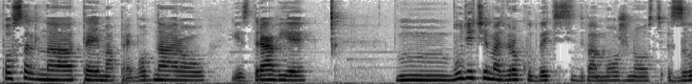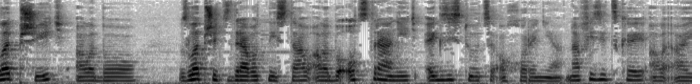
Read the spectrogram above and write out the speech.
Posledná téma pre vodnárov je zdravie. Mm, budete mať v roku 2002 možnosť zlepšiť alebo zlepšiť zdravotný stav alebo odstrániť existujúce ochorenia na fyzickej, ale aj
